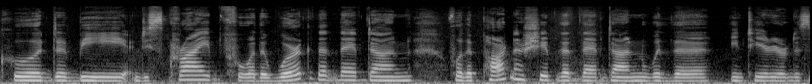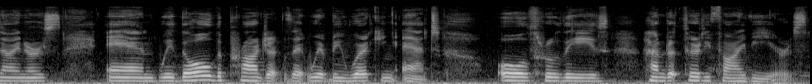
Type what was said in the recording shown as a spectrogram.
could be described for the work that they've done, for the partnership that they've done with the interior designers, and with all the projects that we've been working at all through these 135 years.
